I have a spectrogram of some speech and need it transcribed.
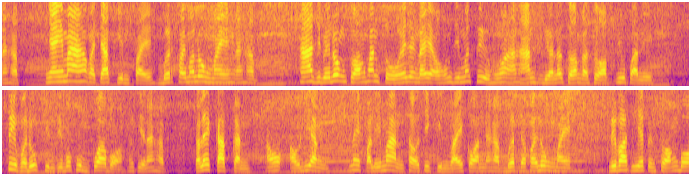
นะครับใหญ่มากเขาก็จับกินไปเบิดค่อยมาลงใหมนะครับ หาสิไปลงสองพันตัวให้จังไดเอาผมสิมาซื้อหัวอาหารเดือนละสองกระสอบอยู่ป่านนี้ซื้อปลาดุกกินสิบ่คุ้มกว่าบ่ทั้งทีนะครับ ก็เลยกลับกันเอาเอาเลี้ยงในปริมาณเท่าที่กินไหวก่อนนะครับ เบิดเดี๋ยวค่อยลงใหม่หรือว่าสิเฮ็ดเป็นสองบ่อ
